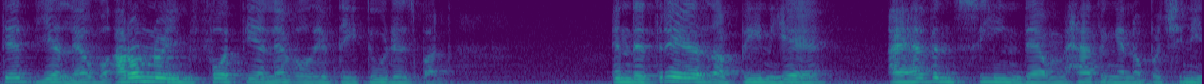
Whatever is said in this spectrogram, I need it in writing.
third year level. I don't know in fourth year level if they do this, but in the three years I've been here, I haven't seen them having an opportunity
